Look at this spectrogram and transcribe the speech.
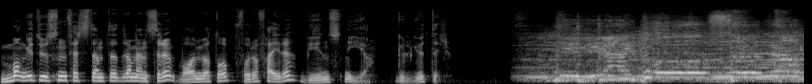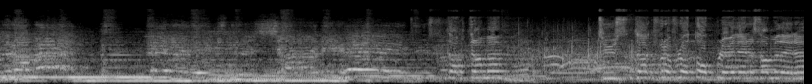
Mange tusen feststemte drammensere var møtt opp for å feire byens nye gullgutter. Å oppleve dere sammen med dere.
